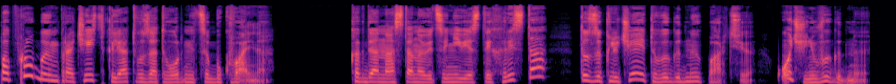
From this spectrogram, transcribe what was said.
Попробуем прочесть клятву затворницы буквально. Когда она становится невестой Христа, то заключает выгодную партию, очень выгодную.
